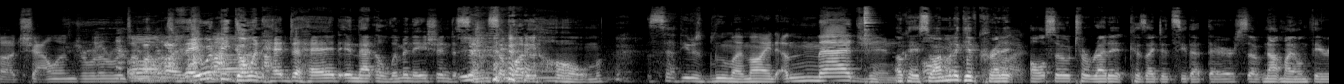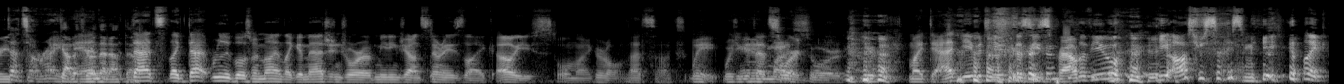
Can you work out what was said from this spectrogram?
uh, challenge or whatever we're talking Oh about. they would be going head to head in that elimination to send somebody home. Seth, you just blew my mind. Imagine. Okay, so Oh I'm my going to give credit God. also to Reddit because I did see that there. So not my own theory. That's all right. Got to man. throw that out there. That's like that really blows my mind. Like imagine Jorah meeting Jon Snow and he's like, "Oh, you stole my girl. That sucks. Wait, where'd you get that my sword? sword. My dad gave it to you because he's proud of you. He ostracized me. like,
